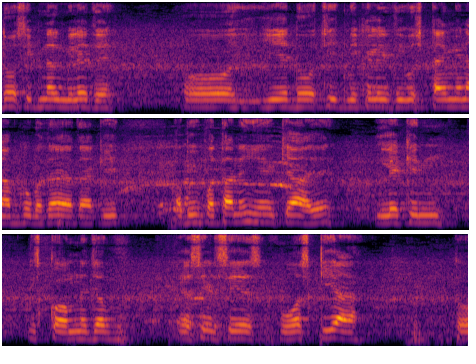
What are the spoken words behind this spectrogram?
दो सिग्नल मिले थे, वो ये दो चीज़ निकली थी। उस टाइम मैंने आपको बताया था कि अभी पता नहीं है क्या है, लेकिन इसको हमने जब एसिड से वॉश किया तो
